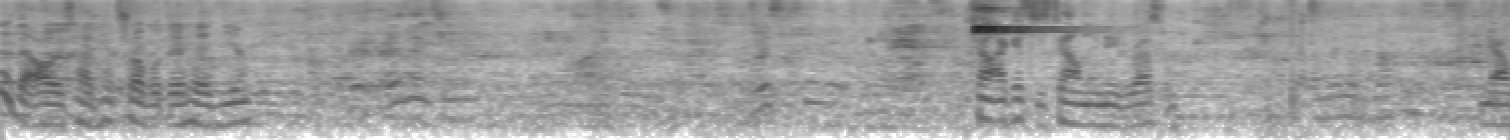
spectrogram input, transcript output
do they always have, have trouble with their head headgear? I guess he's telling they need to wrestle. Yeah.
